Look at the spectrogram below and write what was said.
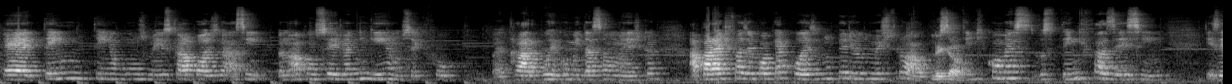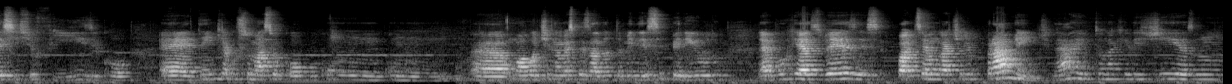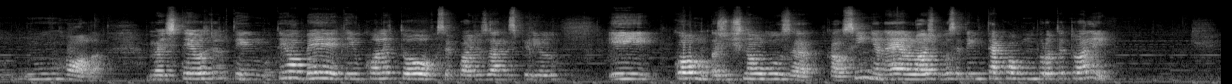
É, tem, tem alguns meios que ela pode assim, eu não aconselho a ninguém, a não ser que for, é claro, por recomendação médica, a parar de fazer qualquer coisa no período menstrual. Legal. Você tem que começar, você tem que fazer, sim, exercício físico, é, tem que acostumar seu corpo com, com é, uma rotina mais pesada também nesse período, né? Porque às vezes pode ser um gatilho pra mente, né? Ah, eu tô naqueles dias, não, não rola. Mas tem outro, tem, tem OB, tem o coletor, você pode usar nesse período. E como a gente não usa calcinha, né? É lógico que você tem que estar com algum protetor ali.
